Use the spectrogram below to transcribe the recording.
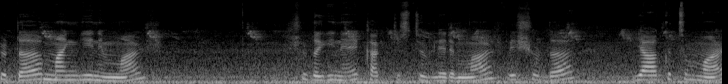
Şurada manginim var. Şurada yine kaktüs türlerim var ve şurada yakutum var.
